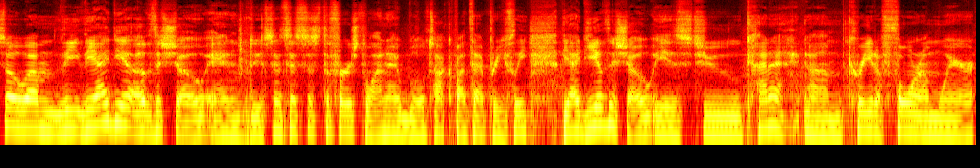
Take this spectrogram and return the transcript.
So um, the the idea of the show, and since this is the first one, I will talk about that briefly. The idea of the show is to kind of um, create a forum where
